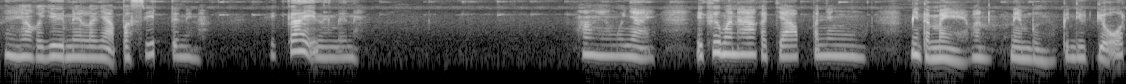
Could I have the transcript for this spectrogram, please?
อันนี้เราก็ยืนในระยะประชิดเด้วนี่นะใกล้ๆหนึ่งเลยนี่ ห้างยังบ่ใหญ่อีคือมันหากระจับ มันยังมีแต่แม่มันแนมเบิ่งเป็นหยดยด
